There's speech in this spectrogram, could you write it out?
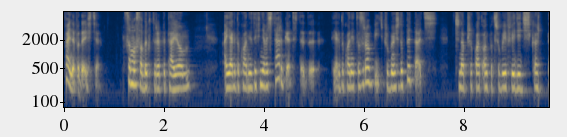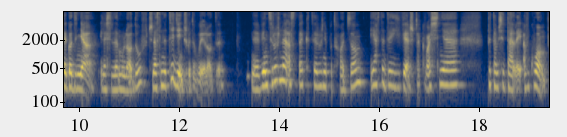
Fajne podejście. Są osoby, które pytają, a jak dokładnie zdefiniować target wtedy? Jak dokładnie to zrobić? Próbują się dopytać. Czy na przykład on potrzebuje wiedzieć każdego dnia, ile się mu lodów, czy następny tydzień przygotowuje lody. Więc różne aspekty różnie podchodzą. Ja wtedy ich, wiesz, tak właśnie pytam się dalej, a w głąb.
